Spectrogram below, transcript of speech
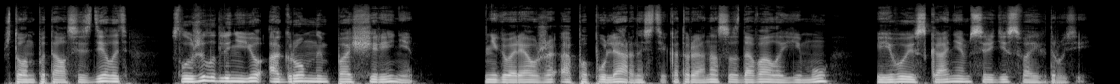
что он пытался сделать, служила для нее огромным поощрением, не говоря уже о популярности, которую она создавала ему и его исканиям среди своих друзей.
